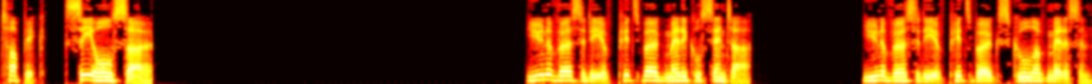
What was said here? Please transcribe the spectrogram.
Topic See also University of Pittsburgh Medical Center. University of Pittsburgh School of Medicine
